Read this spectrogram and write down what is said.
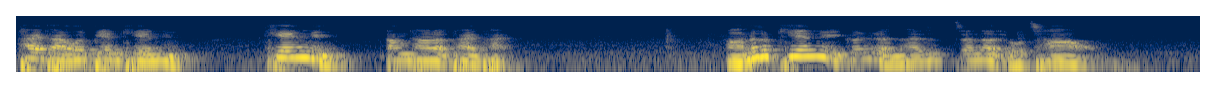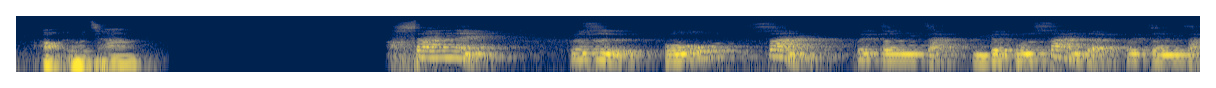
太太会变天女，天女当他的太太，啊，那个天女跟人还是真的有差哦，好有差。三呢，就是不善会增长，你的不善的会增长。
